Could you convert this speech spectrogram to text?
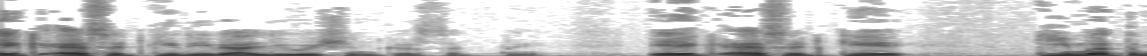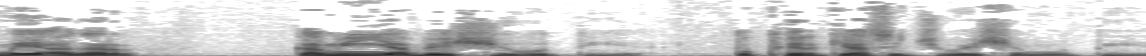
ایک ایسٹ کی ریویلویشن کر سکتے ہیں ایک ایسٹ کی قیمت میں اگر کمی یا بیشی ہوتی ہے تو پھر کیا سچویشن ہوتی ہے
